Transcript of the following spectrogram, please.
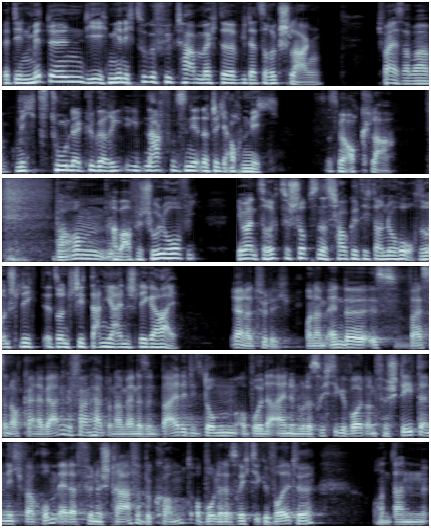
mit den Mitteln, die ich mir nicht zugefügt haben möchte, wieder zurückschlagen. Ich weiß, aber nichts tun der Klügerie nach funktioniert natürlich auch nicht. Das ist mir auch klar. Warum? Aber auf dem Schulhof jemanden zurückzuschubsen, das schaukelt sich doch nur hoch. So entsteht, so entsteht dann ja eine Schlägerei. Ja, natürlich. Und am Ende ist, weiß dann auch keiner, wer angefangen hat. Und am Ende sind beide die Dummen, obwohl der eine nur das Richtige wollte und versteht dann nicht, warum er dafür eine Strafe bekommt, obwohl er das Richtige wollte. Und dann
